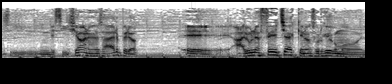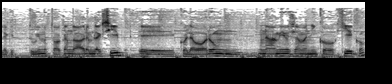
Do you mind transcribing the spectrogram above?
si indecisión, no saber, pero eh, algunas fechas que no han surgido como la que estuvimos tocando ahora en Black Sheep, eh, colaboró un, un amigo que se llama Nico Gieco,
